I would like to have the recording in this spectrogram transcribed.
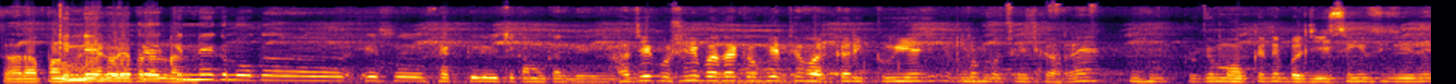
ਸਰ ਆਪਾਂ ਨੂੰ ਕਿੰਨੇ ਕਿੰਨੇ ਕੁ ਵਜੇ ਲੋਕ ਪਤਾ ਲੱਗਾ ਕਿੰਨੇ ਕੁ ਲੋਕ ਇਸ ਫੈਕਟਰੀ ਦੇ ਵਿੱਚ ਕੰਮ ਕਰਦੇ ਆ ਜੀ? ਹਜੇ ਕੁਝ ਨਹੀਂ ਪਤਾ ਕਿਉਂਕਿ ਇੱਥੇ ਵਰਕਰ ਇੱਕੋ ਹੀ ਹੈ ਜੀ ਉਹ ਤੋਂ ਪੁੱਛਗਿੱਛ ਕਰ ਰਹੇ ਹਾਂ। ਕਿਉਂਕਿ ਮੌਕੇ ਤੇ ਬਲਜੀਤ ਸਿੰਘ ਸੀ ਜਿਹਦੀ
